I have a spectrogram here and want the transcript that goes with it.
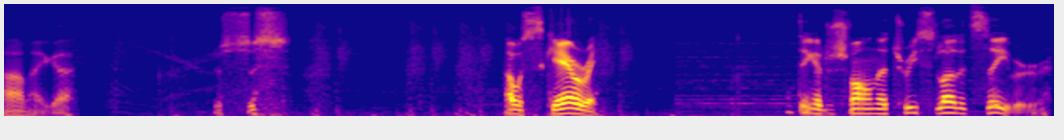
Oh my god. Just, just... That was scary. I think I just found a three-slotted saber.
